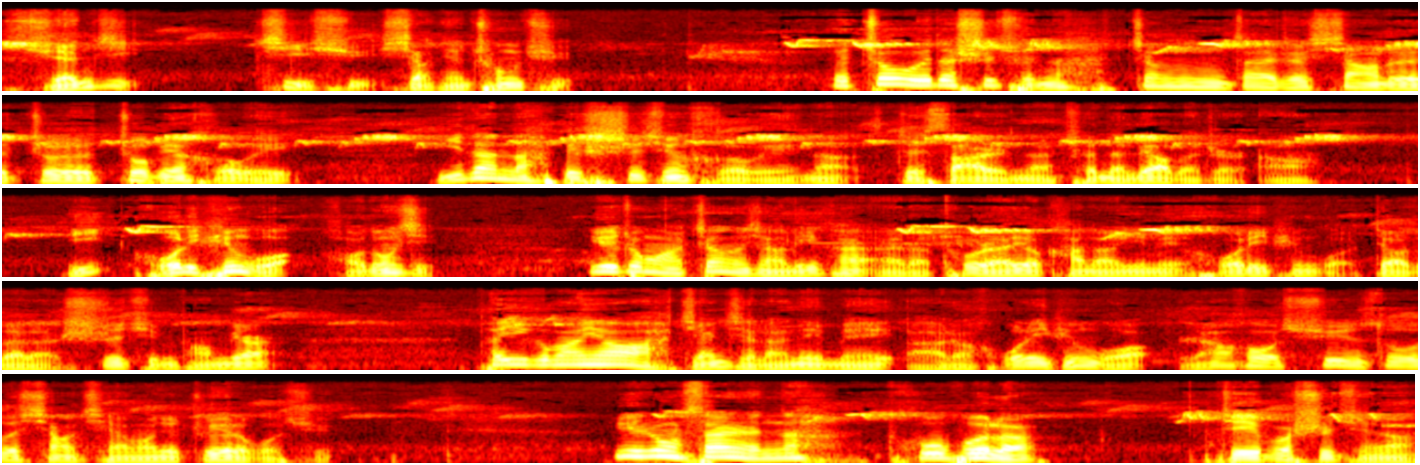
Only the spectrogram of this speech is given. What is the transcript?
旋即。继续向前冲去，这周围的狮群呢，正在这向着这周边合围。一旦呢被狮群合围，那这仨人呢全得撂在这儿啊！咦，活力苹果，好东西！岳仲啊正想离开，哎，他突然又看到一枚活力苹果掉在了狮群旁边。他一个弯腰啊，捡起来那枚啊这活力苹果，然后迅速的向前方就追了过去。岳仲三人呢，突破了这一波狮群啊，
